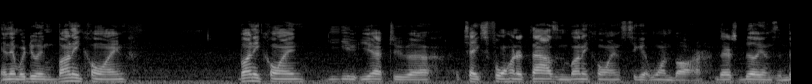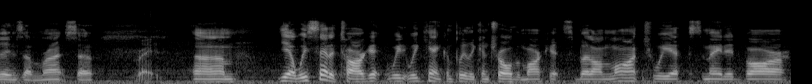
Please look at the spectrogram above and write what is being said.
And then we're doing Bunny Coin. Bunny Coin, you, you have to, uh, it takes 400,000 Bunny Coins to get one bar. There's billions and billions of them, right? So, Right. um, yeah, we set a target. We, we can't completely control the markets, but on launch, we estimated bar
